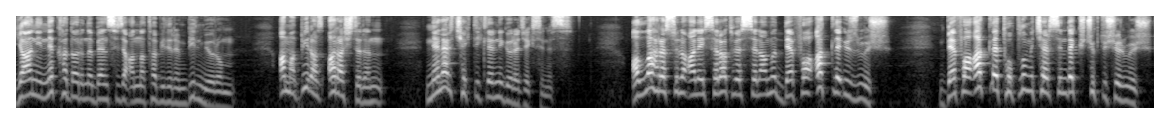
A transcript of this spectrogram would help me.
yani ne kadarını ben size anlatabilirim bilmiyorum ama biraz araştırın neler çektiklerini göreceksiniz. Allah Resulü aleyhissalatü vesselamı defaatle üzmüş. Defaatle toplum içerisinde küçük düşürmüş.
